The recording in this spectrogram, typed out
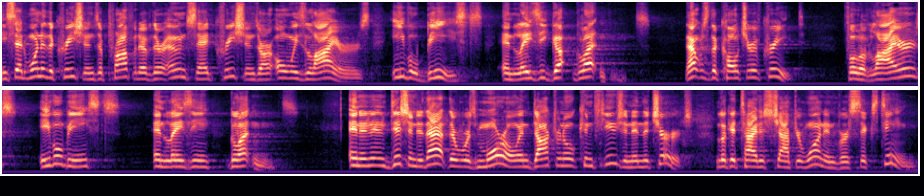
He said, One of the Cretians, a prophet of their own, said, Cretians are always liars, evil beasts, and lazy gluttons. That was the culture of Crete, full of liars, evil beasts, and lazy gluttons. And in addition to that, there was moral and doctrinal confusion in the church. Look at Titus chapter 1 and verse 16.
